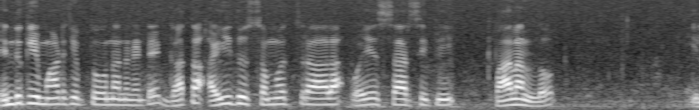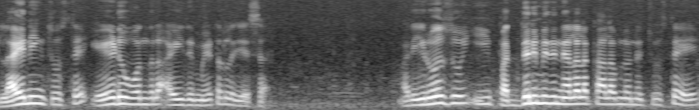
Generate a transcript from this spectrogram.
ఎందుకు ఈ మాట చెప్తూ ఉన్నానంటే గత ఐదు సంవత్సరాల వైఎస్ఆర్సిపి పాలనలో ఈ లైనింగ్ చూస్తే ఏడు వందల ఐదు మీటర్లు చేశారు. మరి ఈరోజు ఈ పద్దెనిమిది నెలల కాలంలోనే చూస్తే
